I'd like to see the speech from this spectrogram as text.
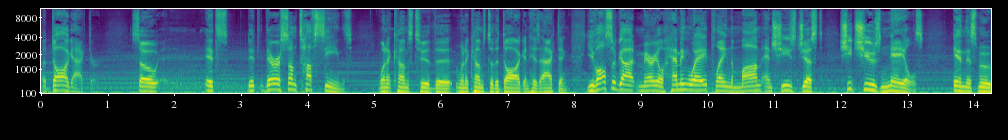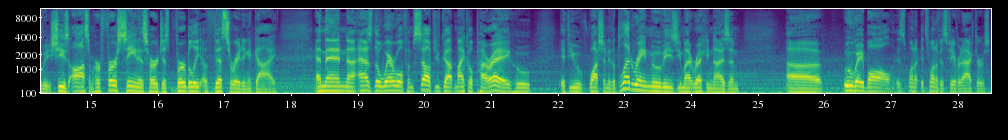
a dog actor. So it's it, there are some tough scenes when it comes to the when it comes to the dog and his acting. You've also got Mariel Hemingway playing the mom, and she's just she chews nails in this movie. She's awesome. Her first scene is her just verbally eviscerating a guy, and then uh, as the werewolf himself, you've got Michael Paré, who, if you've watched any of the BloodRayne movies, you might recognize him. Uh, Uwe Boll is one. Of, it's one of his favorite actors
